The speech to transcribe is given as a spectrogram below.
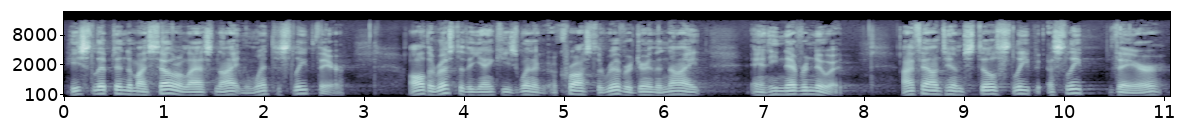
He slipped into my cellar last night and went to sleep there. All the rest of the Yankees went across the river during the night, and he never knew it. I found him still sleep, asleep there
